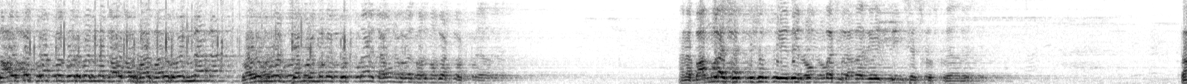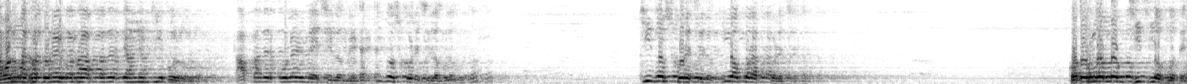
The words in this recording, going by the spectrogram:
কাউকে তোয়াক্কা করবেন না, কাউকে ভয় করবেন না। ধর্মঘট যেমন ভাবে করতে হয় তেমন ভাবে ধর্মঘট করতে হবে। মানে বাংলায় সত্যি সত্যি এদের রংবাজি দাদাগিরির দিন শেষ করতে হবে। তামান্না খাতুনের কথা আপনাদেরকে আমি কি বলব? আপনাদের কোলের মেয়ে ছিল মেয়েটা কি দোষ করেছিল বলুন তো? কি দোষ করেছিল? কি অপরাধ করেছিল? কতগুলো লোক জিতলো ভোটে?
